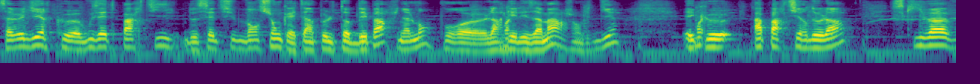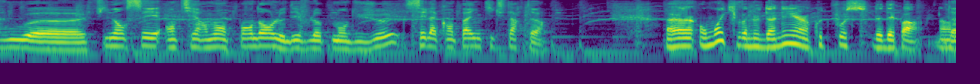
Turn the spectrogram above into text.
Ça veut dire que vous êtes parti de cette subvention qui a été un peu le top départ finalement pour euh, larguer les amarres, j'ai envie de dire. et Ouais. que à partir de là, ce qui va vous euh, financer entièrement pendant le développement du jeu, c'est la campagne Kickstarter. Euh, au moins qui va nous donner un coup de pouce de départ. Dans le fond,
